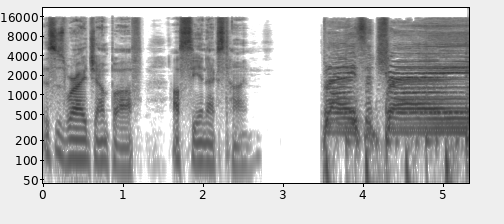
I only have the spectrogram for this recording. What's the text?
This is where I jump off. I'll see you next time. Blazor Train.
